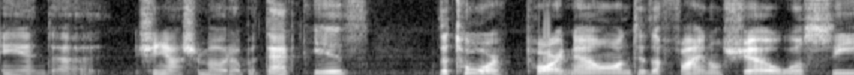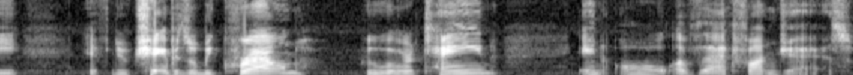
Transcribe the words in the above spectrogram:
and uh, Shinya Hashimoto. But that is the tour part. Now on to the final show. We'll see if new champions will be crowned, who will retain, and all of that fun jazz.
